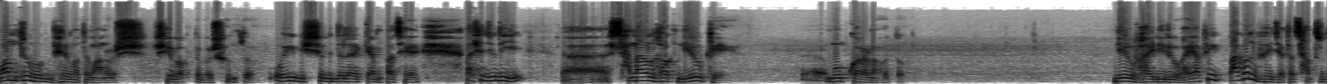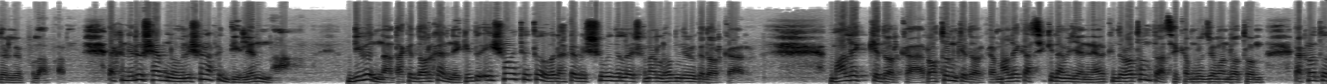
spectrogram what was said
মন্ত্রমুগ্ধের মতো মানুষ সে বক্তব্য শুনত। ওই বিশ্ববিদ্যালয়ের ক্যাম্পাসে আচ্ছা যদি সানাউল হক নিরুকে মুভ করানো হতো। নিরু ভাই নিরু ভাই, আপনি পাগল হয়ে যেত ছাত্রদলের পোলাপান এখন নিরু সাহেব নমিনেশন আপনি দিলেন না। দিবেন না, তাকে দরকার নেই। কিন্তু এই সময়তে তো ঢাকা বিশ্ববিদ্যালয়ে সোনাল হক নিরুকে দরকার। মালিককে দরকার, রতনকে দরকার। মালিক আছে কিনা আমি জানি না, কিন্তু রতন তো আছে, কামরুজ্জামান রতন। এখনও তো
